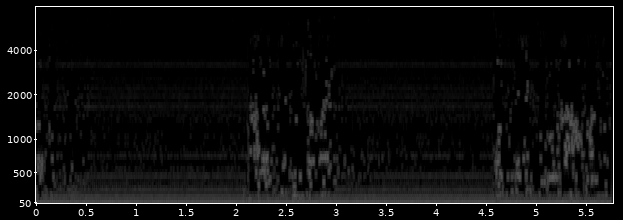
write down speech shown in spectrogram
Thank you.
